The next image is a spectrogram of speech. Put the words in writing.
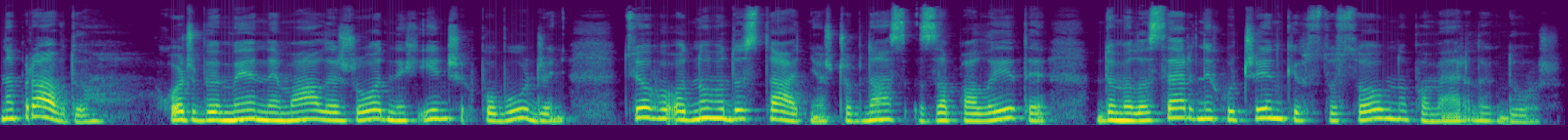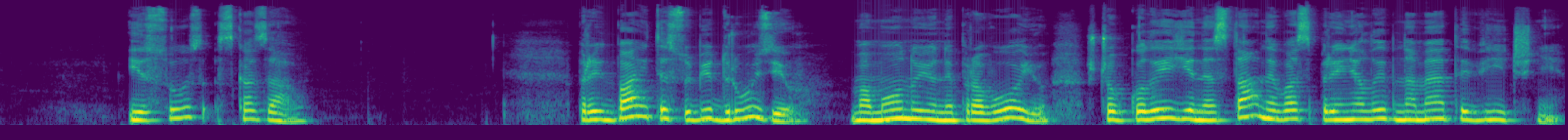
Направду, хоч би ми не мали жодних інших побуджень, цього одного достатньо, щоб нас запалити до милосердних учинків стосовно померлих душ. Ісус сказав: Придбайте собі друзів мамоною неправою, щоб, коли її не стане, вас прийняли в намети вічні.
